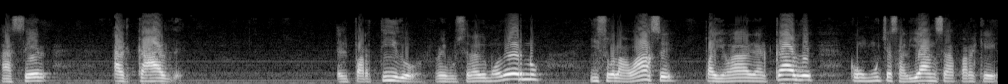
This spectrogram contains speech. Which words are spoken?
a ser alcalde, el Partido Revolucionario Moderno hizo la base para llevar al alcalde con muchas alianzas para que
